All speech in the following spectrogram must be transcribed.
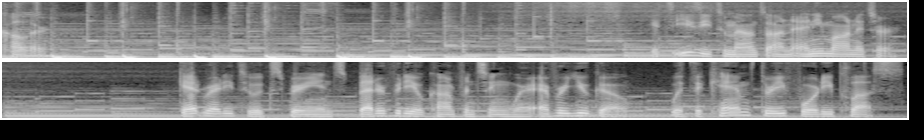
color. It's easy to mount on any monitor. Get ready to experience better video conferencing wherever you go with the Cam 340 Plus.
